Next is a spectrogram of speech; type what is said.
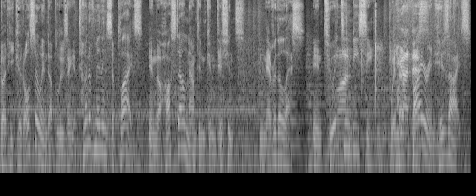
but he could also end up losing a ton of men and supplies in the hostile mountain conditions. Nevertheless, in 218. BC, with a got this. fire in his eyes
